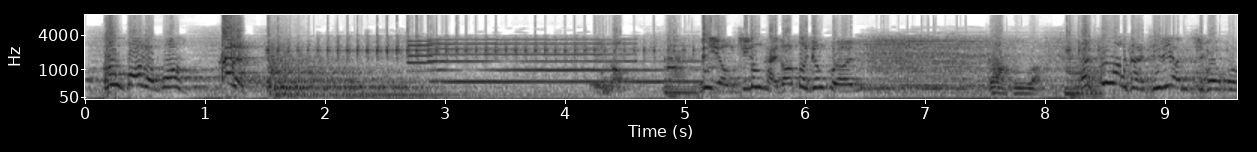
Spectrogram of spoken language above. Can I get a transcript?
我包就包，哎！你用这种态度对上客人，啊，啊，这样代志你也不是我管，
